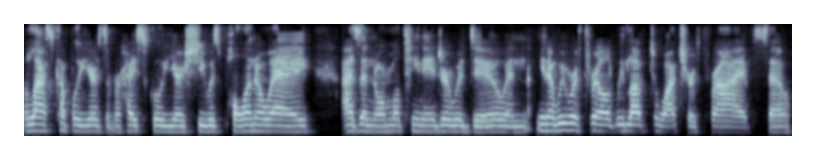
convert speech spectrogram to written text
the last couple of years of her high school year, she was pulling away as a normal teenager would do. And, you know, we were thrilled. We loved to watch her thrive. So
